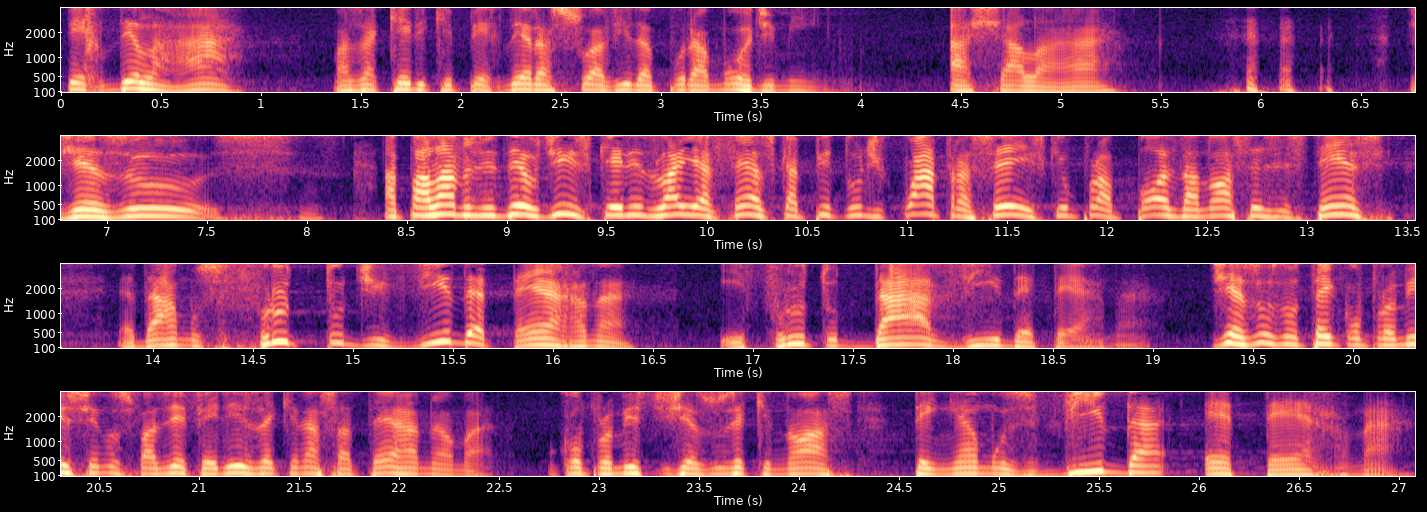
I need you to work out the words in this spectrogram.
perdê-la-á. Mas aquele que perder a sua vida por amor de mim, achá-la-á. Jesus. A palavra de Deus diz, queridos, lá em Efésios capítulo 1, de 4 a 6, que o propósito da nossa existência é darmos fruto de vida eterna e fruto da vida eterna. Jesus não tem compromisso em nos fazer felizes aqui nessa terra, meu amado. O compromisso de Jesus é que nós tenhamos vida eterna.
